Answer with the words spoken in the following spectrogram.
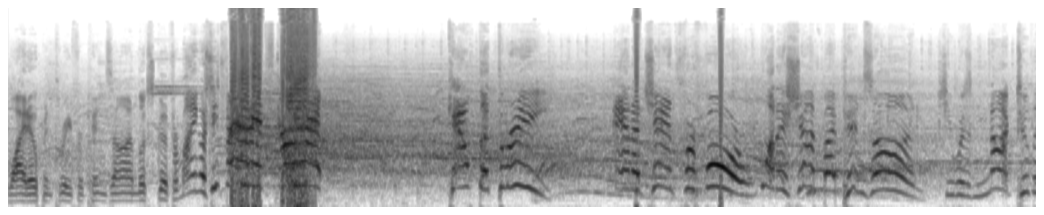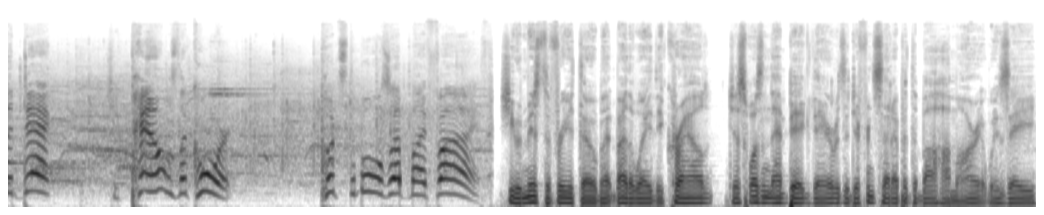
Wide open three for Pinzan. Looks good for Mango. She's found it! Score Count the three! And a chance for four. What a shot by Pinzan. She was knocked to the deck. She pounds the court puts the Bulls up by five. She would miss the free throw, but by the way, the crowd just wasn't that big there. It was a different setup at the Baha Mar. It was a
